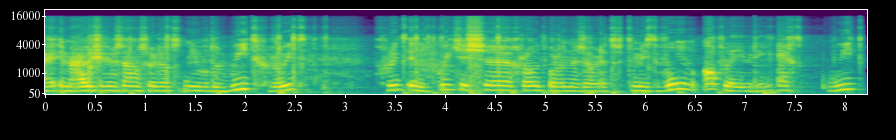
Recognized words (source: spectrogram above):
in mijn huisje gaan staan, zodat in ieder geval de wheat groeit. Groeit en die koetjes uh, groot worden en zo. Dat is tenminste de volgende aflevering echt wheat,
